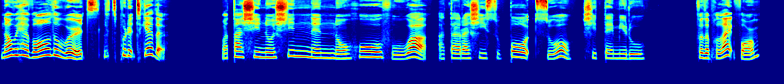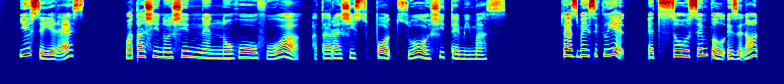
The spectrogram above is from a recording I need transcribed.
Now we have all the words, let's put it together. 私の新年の抱負は新しいスポーツをしてみる。For the polite form, you say it as 私の新年の抱負は新しいスポーツをしてみます。That's basically it. It's so simple, is it not?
